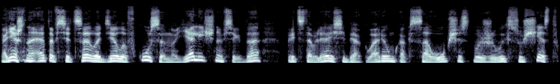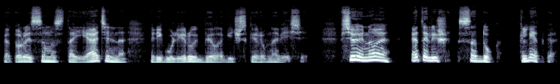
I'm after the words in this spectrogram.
Конечно, это всецело дело вкуса, но я лично всегда представляю себе аквариум как сообщество живых существ, которое самостоятельно регулирует биологическое равновесие. Все иное — это лишь садок, клетка,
